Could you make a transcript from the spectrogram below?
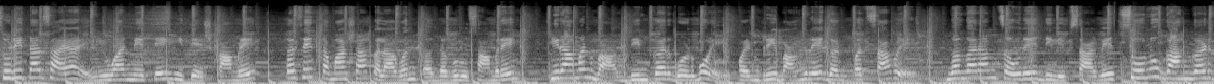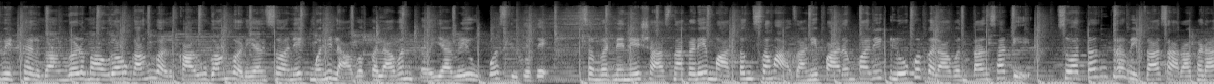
सुनीता सायाळे युवा नेते हितेश कांबळे तसेच तमाशा कलावंत दगडू सामरे हिरामन वाघ दिनकर गोडबोळे पंढरी बांगरे गणपत सावळे गंगाराम चौरे दिलीप साळवे सोनू गांगड विठ्ठल गांगड भाऊराव गांगड काळू गांगड यांसह अनेक महिला व कलावंत यावेळी उपस्थित होते. संघटनेने शासनाकडे मातंग समाज आणि पारंपरिक लोककलावंतांसाठी स्वतंत्र विकास आराखडा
